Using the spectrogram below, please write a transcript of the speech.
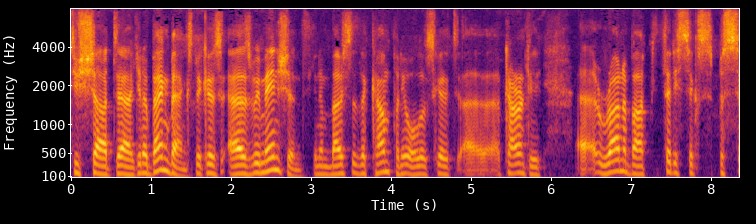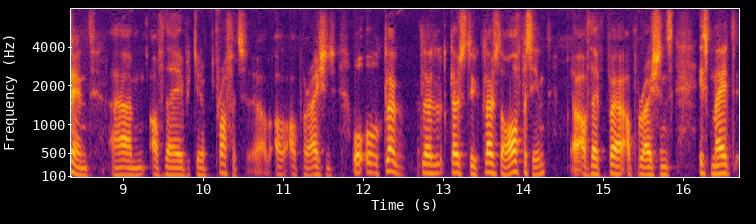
to shout, uh, you know, bang bangs because, as we mentioned, you know, most of the company, all of uh, currently, uh, run about 36 percent um, of their you know profits uh, operations, or, or close, close to close to half percent of their uh, operations is made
